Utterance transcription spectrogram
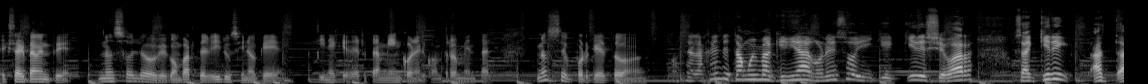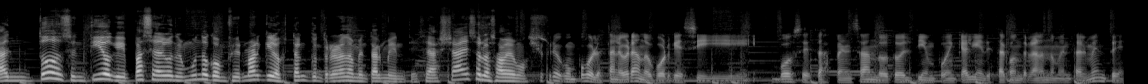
Exactamente. No solo que comparte el virus, sino que tiene que ver también con el control mental. No sé por qué todo. O sea, la gente está muy maquineada con eso y que quiere llevar, o sea, quiere a- a- en todo sentido que pase algo en el mundo confirmar que lo están controlando mentalmente. O sea, ya eso lo sabemos. Yo creo que un poco lo están logrando, porque si vos estás pensando todo el tiempo en que alguien te está controlando mentalmente,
